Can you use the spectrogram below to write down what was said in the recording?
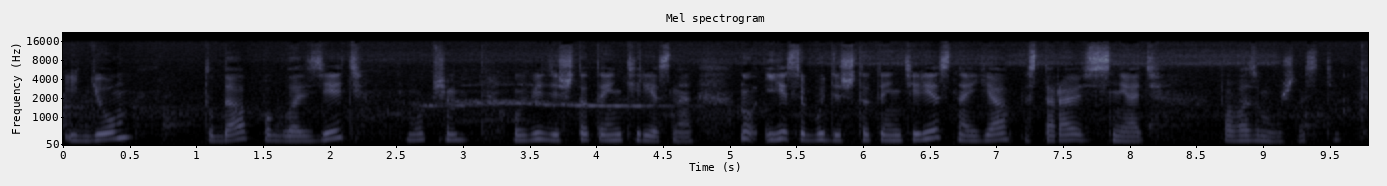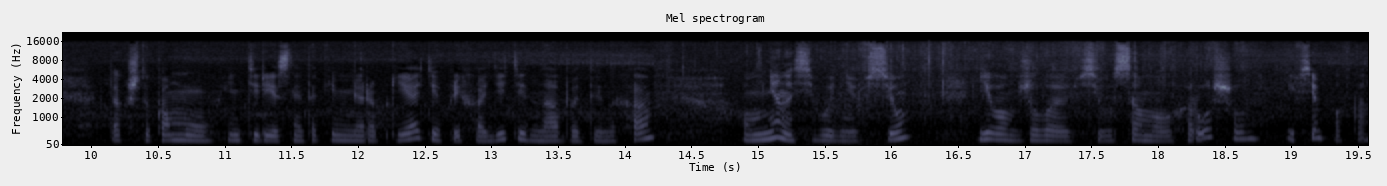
идем туда поглазеть в общем, увидеть что-то интересное. Ну, если будет что-то интересное, я постараюсь снять по возможности. Так что, кому интересны такие мероприятия, приходите на ВДНХ. А у меня на сегодня все. Я вам желаю всего самого хорошего и всем пока.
